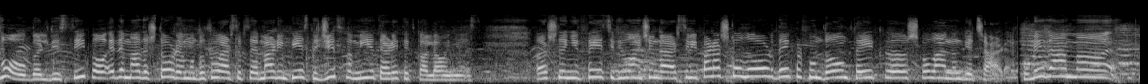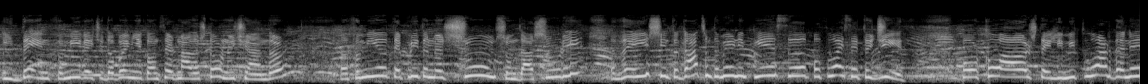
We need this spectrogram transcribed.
vogël disi, po edhe madhështore mund të thuar sepse marrin pjesë të gjithë fëmijët e rrethit Kolonjës. Është një festë që fillon që nga arsimi parashkollor dhe përfundon tek shkolla nëntëvjeçare. Kur ne dhamë idenë fëmijëve që do bëjmë një koncert madhështor në qendër, fëmijët e pritën me shumë shumë dashuri dhe ishin të gatshëm të merrnin pjesë pothuajse të gjithë. Por koha është e limituar dhe ne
